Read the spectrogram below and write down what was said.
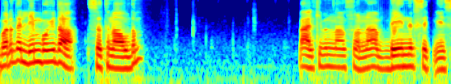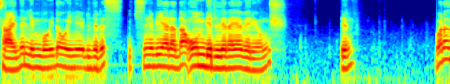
Bu arada Limbo'yu da satın aldım. Belki bundan sonra beğenirsek Inside Limbo'yu da oynayabiliriz. İkisini bir arada 11 liraya veriyormuş. Dim. Bu arada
